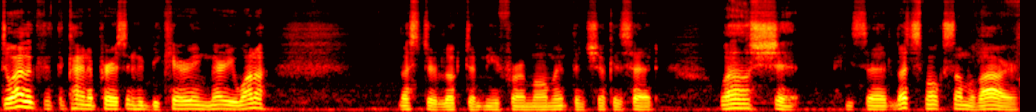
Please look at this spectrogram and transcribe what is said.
Do I look like the kind of person who'd be carrying marijuana? Lester looked at me for a moment, then shook his head. Well, shit, he said. Let's smoke some of ours.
